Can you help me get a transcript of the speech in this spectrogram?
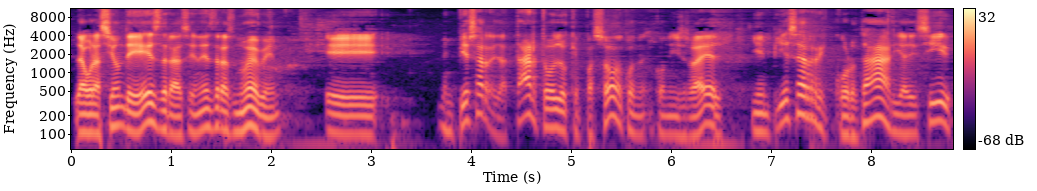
la oración de Esdras, en Esdras 9, eh, empieza a relatar todo lo que pasó con, Israel y empieza a recordar y a decir,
